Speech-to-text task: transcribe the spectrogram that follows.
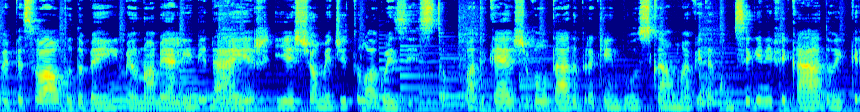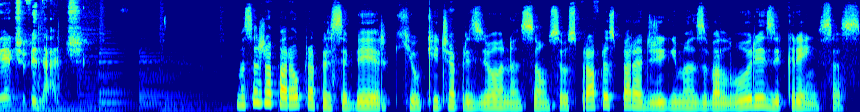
Oi, pessoal, tudo bem? Meu nome é Aline Dyer e este é o Medito Logo Existo, podcast voltado para quem busca uma vida com significado e criatividade. Você já parou para perceber que o que te aprisiona são seus próprios paradigmas, valores e crenças?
